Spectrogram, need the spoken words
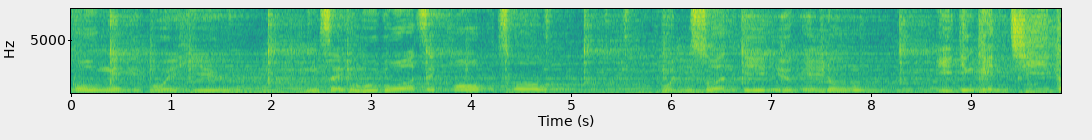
功的背后。不知有偌济苦楚，阮选择的路一定坚持到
